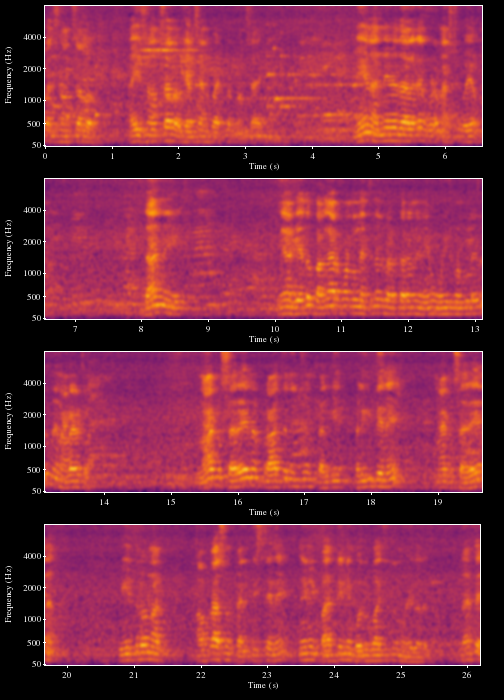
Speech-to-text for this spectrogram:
పది సంవత్సరాలు ఐదు సంవత్సరాలు జనసేన పార్టీలో కొనసాగాను. నేను అన్ని విధాలుగా కూడా నష్టపోయా ఉన్నాను. దాన్ని నాకేదో బంగారు కొండలు నెత్తి పెడతారని నేనేం ఊహించుకుంటలేదు నేను అడగట్లా. నాకు సరైన ప్రాతినిధ్యం కలిగి కలిగితేనే నాకు సరైన రీతిలో నాకు అవకాశం కల్పిస్తేనే నేను ఈ పార్టీని బరువు బాధ్యతలు మోయగలను. లేకపోతే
